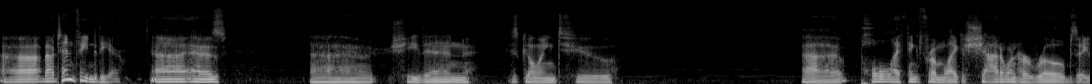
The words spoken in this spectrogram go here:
Uh, about 10 feet into the air. Uh, as uh, she then is going to uh, pull, I think, from like a shadow in her robes, a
